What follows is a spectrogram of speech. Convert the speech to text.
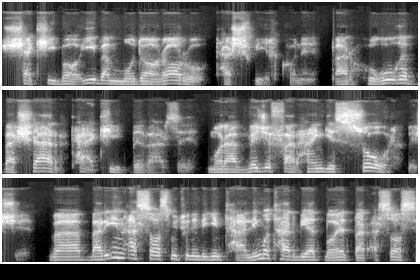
شکیبایی و مدارا رو تشویق کنه بر حقوق بشر تأکید بورزه مروج فرهنگ صلح بشه و بر این اساس می‌تونیم بگیم تعلیم و تربیت باید بر اساس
